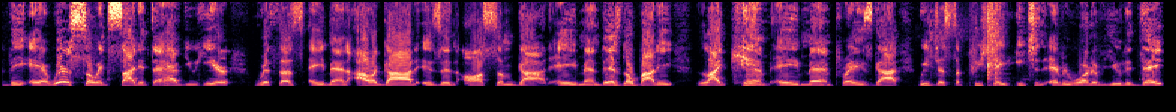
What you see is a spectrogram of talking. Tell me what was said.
the air. We're so excited to have you here with us. Amen. Our God is an awesome God. Amen. There's nobody like him. Amen. Praise God. We just appreciate each and every one of you today.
